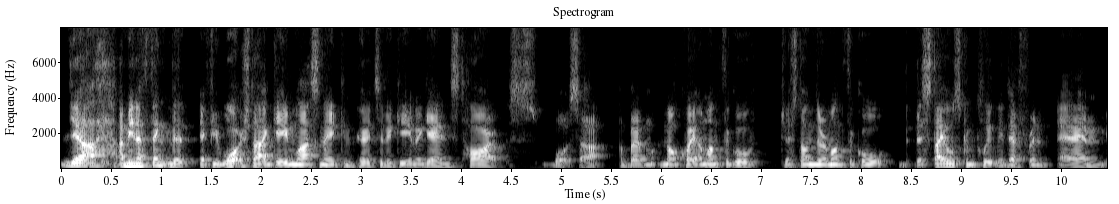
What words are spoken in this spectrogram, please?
Yeah, I mean, I think that if you watch that game last night compared to the game against Hearts, what's that, about not quite a month ago, just under a month ago, the style's completely different. Um,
